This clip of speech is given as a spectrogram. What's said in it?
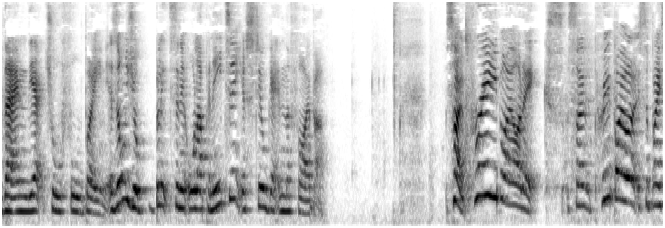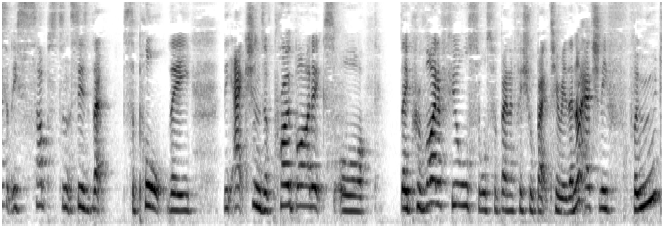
than the actual full bean. As long as you're blitzing it all up and eating it, you're still getting the fibre. So prebiotics. So prebiotics are basically substances that support the the actions of probiotics or they provide a fuel source for beneficial bacteria. They're not actually food.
